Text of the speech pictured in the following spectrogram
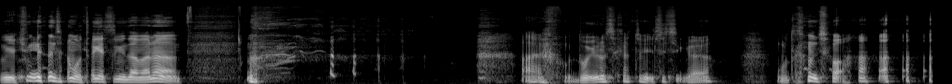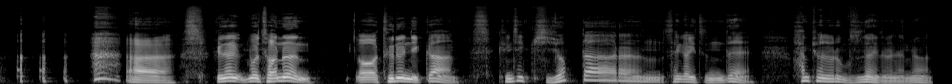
흉내는 잘 못하겠습니다만은 아유 노이로제가 좀 있으신가요? 어떡하면 좋아. 아 그냥 뭐 저는 어 들으니까 굉장히 귀엽다라는 생각이 드는데 한편으로 무슨 생각이 들었냐면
